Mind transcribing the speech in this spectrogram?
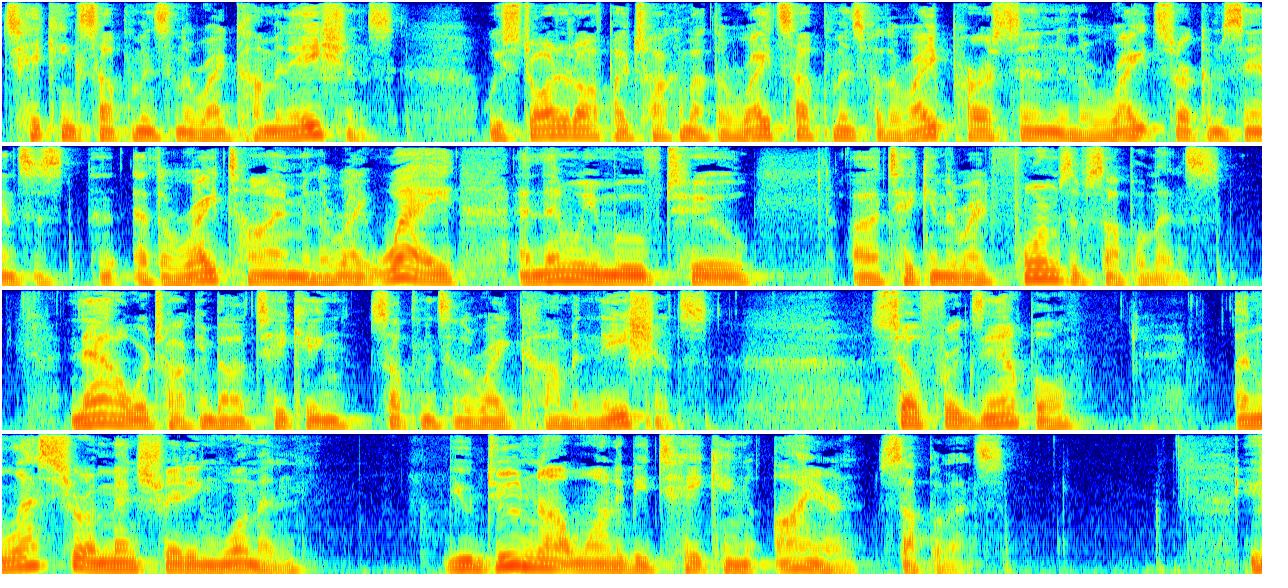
taking supplements in the right combinations. We started off by talking about the right supplements for the right person in the right circumstances at the right time in the right way, and then we moved to uh, taking the right forms of supplements. Now we're talking about taking supplements in the right combinations. So, for example, unless you're a menstruating woman, you do not want to be taking iron supplements. You,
